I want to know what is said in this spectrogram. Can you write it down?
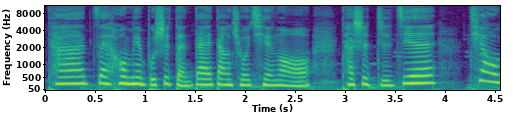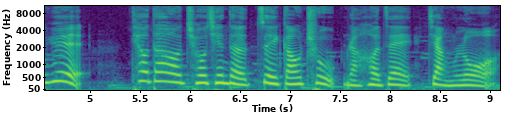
他在后面不是等待荡秋千哦，他是直接跳跃，跳到秋千的最高处，然后再降落。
